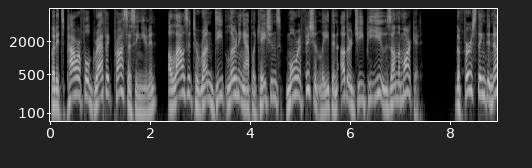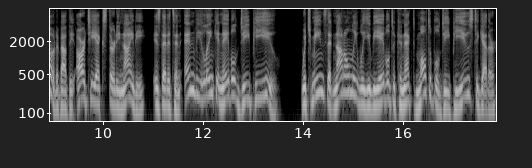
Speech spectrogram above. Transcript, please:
but its powerful graphic processing unit allows it to run deep learning applications more efficiently than other GPUs on the market. The first thing to note about the RTX 3090 is that it's an NVLink-enabled GPU, which means that not only will you be able to connect multiple GPUs together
